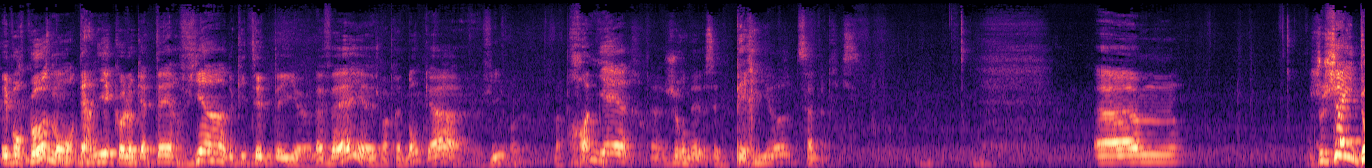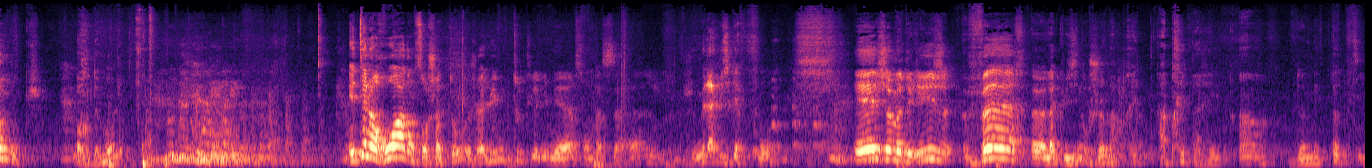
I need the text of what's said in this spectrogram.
Et pour cause, mon dernier colocataire vient de quitter le pays euh, la veille, et je m'apprête donc à vivre ma première euh, journée de cette période salvatrice. Euh, je jaillis donc hors de mon lit. Et tel un roi dans son château, j'allume toutes les lumières, son passage, je mets la musique à fond, et je me dirige vers euh, la cuisine où je m'apprête à préparer un de mes petits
